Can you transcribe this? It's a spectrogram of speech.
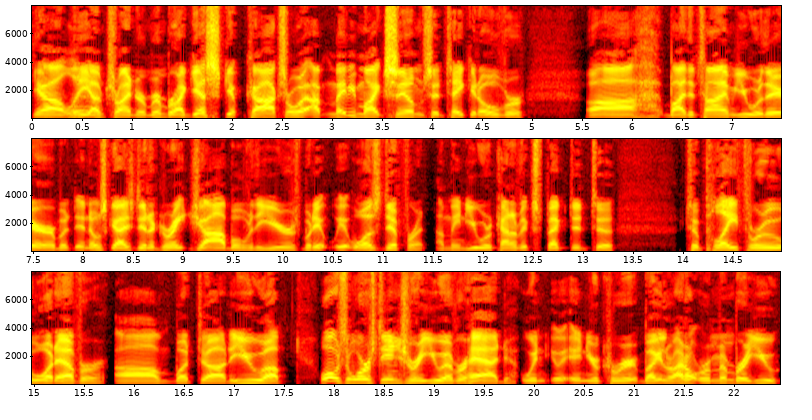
Golly, I'm trying to remember. I guess Skip Cox or maybe Mike Sims had taken over uh, by the time you were there, but and those guys did a great job over the years. But it it was different. I mean, you were kind of expected to to play through whatever. Um, but uh, do you? Uh, what was the worst injury you ever had when in your career at Baylor? I don't remember you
